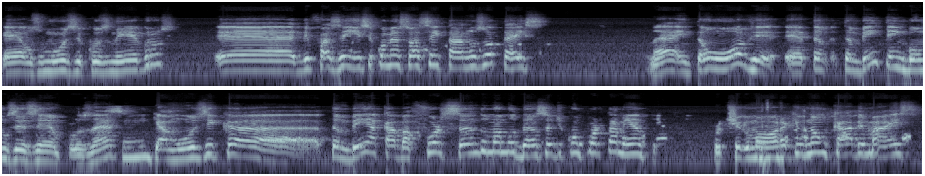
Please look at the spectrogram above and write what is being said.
é, os músicos negros é, de fazer isso e começou a aceitar nos hotéis. Né? Então houve, é, também tem bons exemplos, né? Sim. Que a música também acaba forçando uma mudança de comportamento. Porque chega uma hora que não cabe mais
